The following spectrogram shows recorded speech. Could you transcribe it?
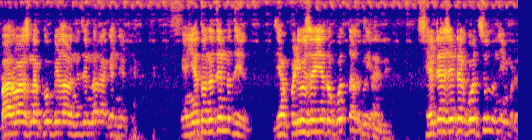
બાર વર્ષના ખૂબ પેલા નજર ન રાખે ને અહીંયા તો નજર નથી. જ્યાં પડ્યું છે અહીંયા તો ગોતતા જ નથી શેઠે શેઠે ગોતશું તો નહીં મળે.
